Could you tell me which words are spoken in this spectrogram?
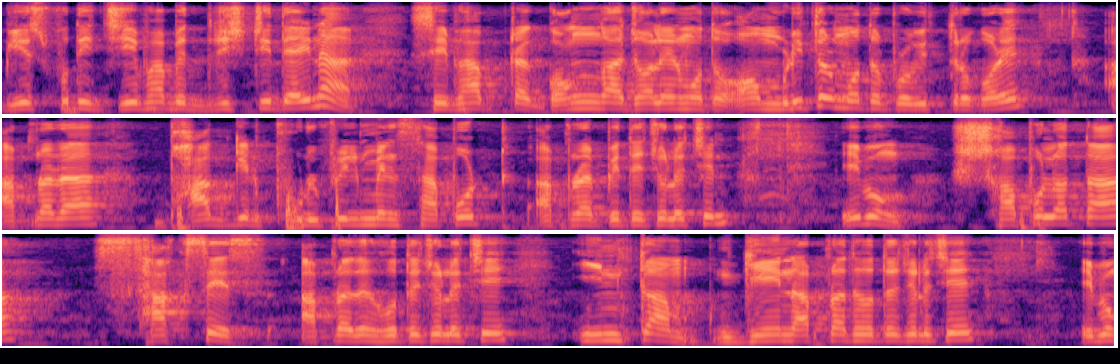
বৃহস্পতি যেভাবে দৃষ্টি দেয় না, সেই ভাবটা গঙ্গা জলের মতো, অমৃতর মতো পবিত্র করে, আপনারা ভাগ্যের ফুলফিলমেন্ট সাপোর্ট আপনারা পেতে চলেছেন এবং সফলতা সাকসেস আপনাদের হতে চলেছে ইনকাম গেন আপনাদের হতে চলেছে এবং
